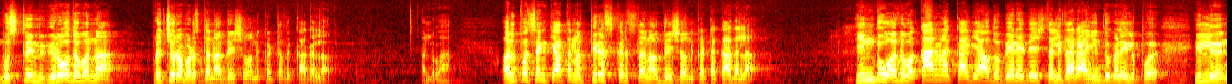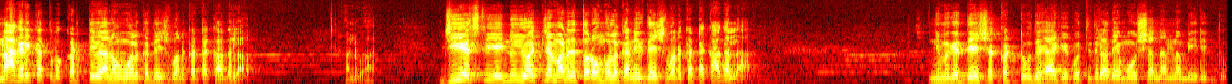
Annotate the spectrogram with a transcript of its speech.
ಮುಸ್ಲಿಂ ವಿರೋಧವನ್ನು ಪ್ರಚುರಪಡಿಸ್ತಾ ನಾವು ದೇಶವನ್ನು ಕಟ್ಟೋದಕ್ಕಾಗಲ್ಲ. ಅಲ್ವಾ? ಅಲ್ಪಸಂಖ್ಯಾತನ ತಿರಸ್ಕರಿಸ್ತಾ ನಾವು ದೇಶವನ್ನು ಕಟ್ಟೋಕ್ಕಾಗಲ್ಲ. ಹಿಂದೂ ಅನ್ನುವ ಕಾರಣಕ್ಕಾಗಿ ಯಾವುದೋ ಬೇರೆ ದೇಶದಲ್ಲಿದ್ದಾರೆ, ಆ ಹಿಂದೂಗಳು ಇಲ್ಲಿ ಇಲ್ಲಿ ನಾಗರಿಕತ್ವ ಕಟ್ತೀವಿ ಅನ್ನೋ ಮೂಲಕ ದೇಶವನ್ನು ಕಟ್ಟೋಕ್ಕಾಗಲ್ಲ. ಅಲ್ವಾ? ಜಿ ಎಸ್ ಟಿ ಇನ್ನೂ ಯೋಚನೆ ಮಾಡದೆ ತರೋ ಮೂಲಕ ನೀವು ದೇಶವನ್ನು ಕಟ್ಟೋಕ್ಕಾಗಲ್ಲ. ನಿಮಗೆ ದೇಶ ಕಟ್ಟುವುದು ಹೇಗೆ ಗೊತ್ತಿದ್ರೆ ಅದು ಎಮೋಷನನ್ನು ಮೀರಿದ್ದು.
